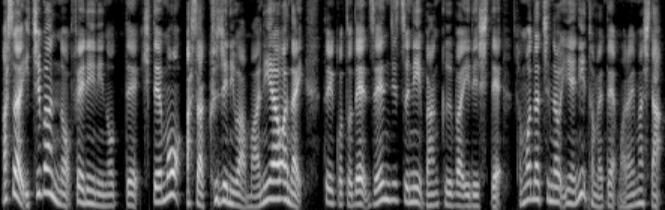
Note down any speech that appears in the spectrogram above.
朝一番のフェリーに乗ってきても朝9時には間に合わないということで前日にバンクーバー入りして友達の家に泊めてもらいました。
